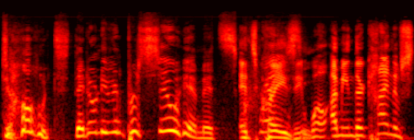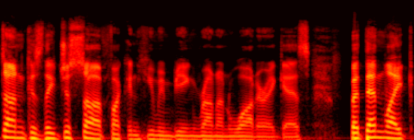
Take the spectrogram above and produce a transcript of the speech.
don't. They don't even pursue him. It's it's crazy. Well, I mean, they're kind of stunned because they just saw a fucking human being run on water, I guess. But then, like,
